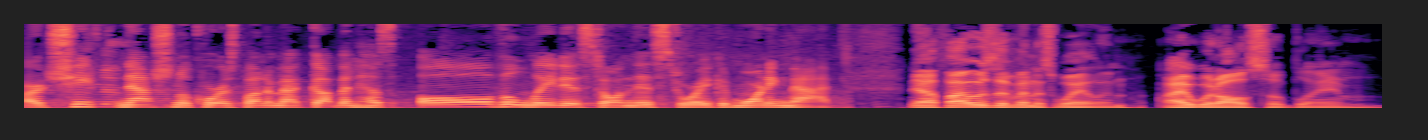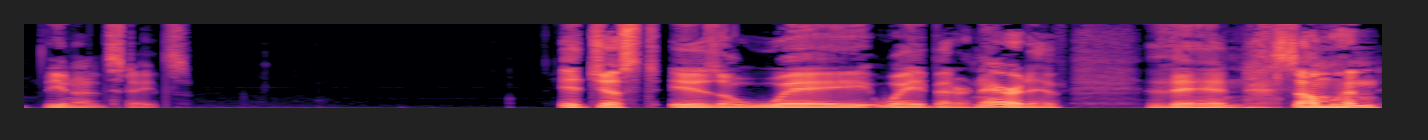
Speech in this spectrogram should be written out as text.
Our chief national correspondent, Matt Gutman, has all the latest on this story. Good morning, Matt. Now, if I was a Venezuelan, I would also blame the United States. It just is a way, way better narrative than someone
